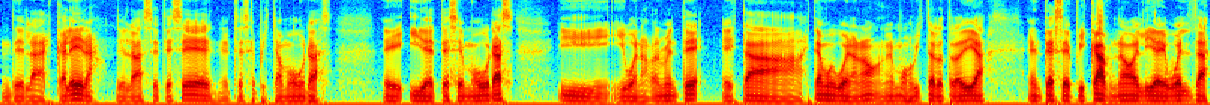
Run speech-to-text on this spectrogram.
de la escalera de la CTC, de TC Pista Mouras eh, y de TC Mouras y, bueno, realmente está, está muy bueno, ¿no? Hemos visto el otro día en TC Pickup, ¿no? El día de vuelta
